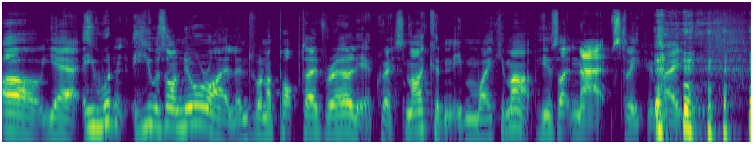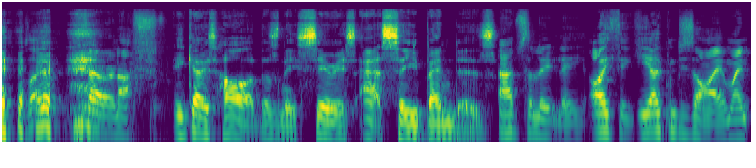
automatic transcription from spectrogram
Oh yeah, he wouldn't. He was on your island when I popped over earlier, Chris, and I couldn't even wake him up. He was like, "Nah, sleeping, mate." Like, "Fair enough." He goes hard, doesn't he? Serious at sea benders. Absolutely. I think he opened his eye and went,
